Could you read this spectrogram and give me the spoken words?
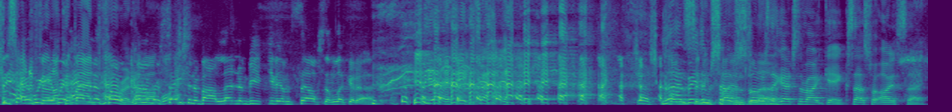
I'm starting to we, feel like we're a bad having this whole parent. I'm like, conversation about letting them be themselves and look at us. yeah, exactly. Josh Let them be themselves as long as they Blur. go to the right gigs. That's what I say.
